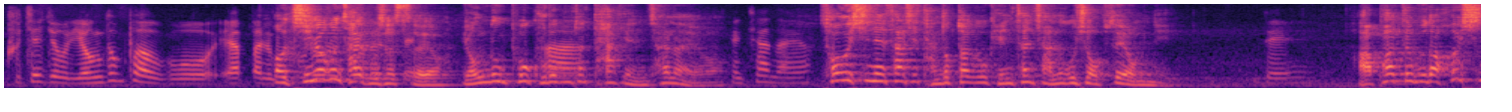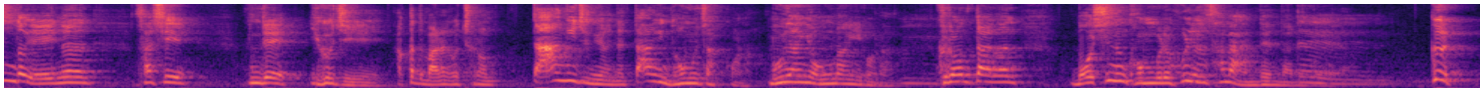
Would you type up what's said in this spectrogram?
구체적으로 영등포하고 약간 어, 지역은 잘 보셨어요 영등포 구로부터 아. 다 괜찮아요 괜찮아요? 서울 시내 사실 단독 다가구 괜찮지 않은 곳이 없어요 어머니 네. 아파트보다 훨씬 더 얘는 사실 근데 이거지. 아까도 말한 것처럼 땅이 중요한데 땅이 너무 작거나 모양이 엉망이거나 그런 땅은 멋있는 건물에 홀려서 사면 안 된다는 거예요. 네. 끝.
